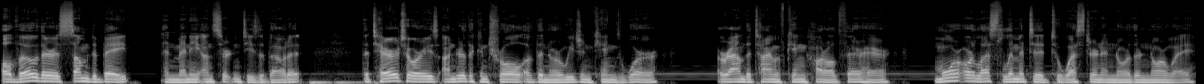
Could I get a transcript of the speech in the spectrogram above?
Although there is some debate and many uncertainties about it, the territories under the control of the Norwegian kings were, around the time of King Harald Fairhair, more or less limited to western and northern Norway,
